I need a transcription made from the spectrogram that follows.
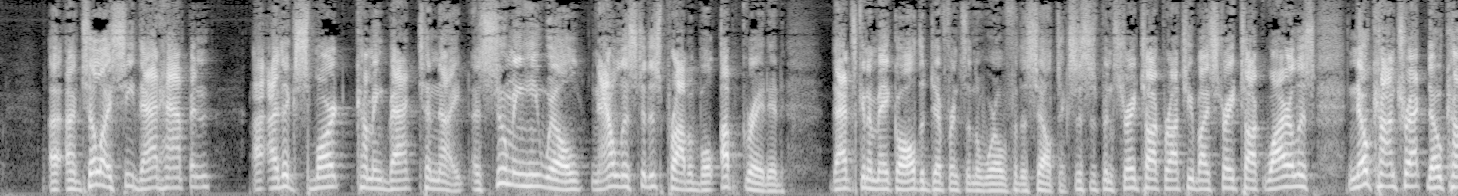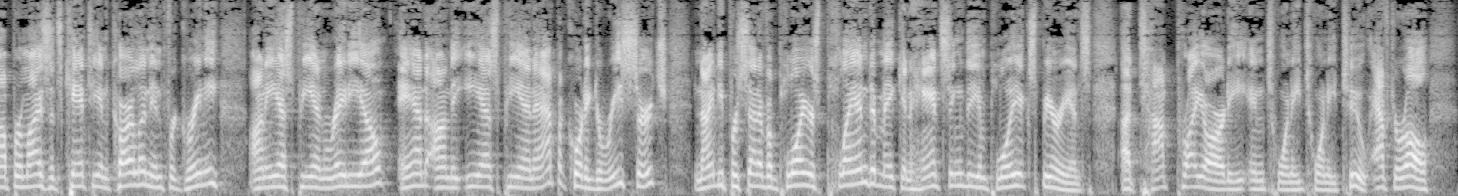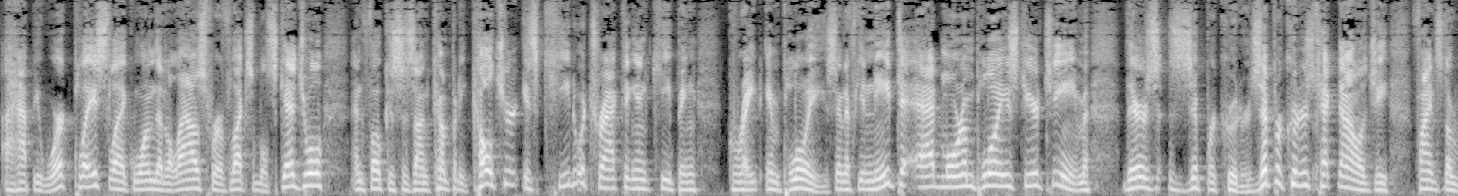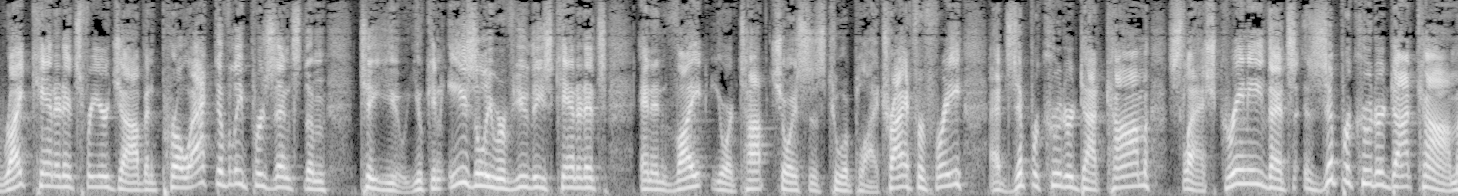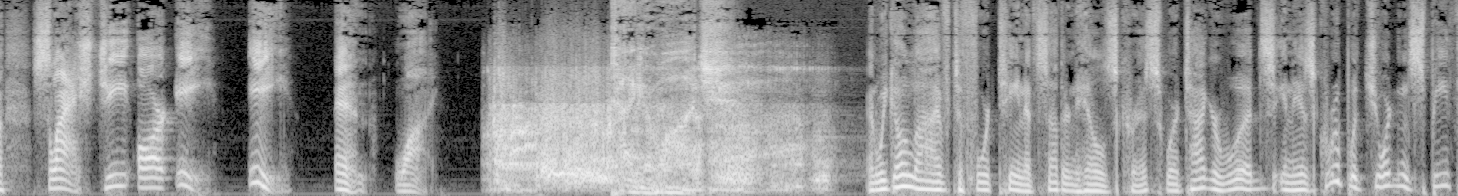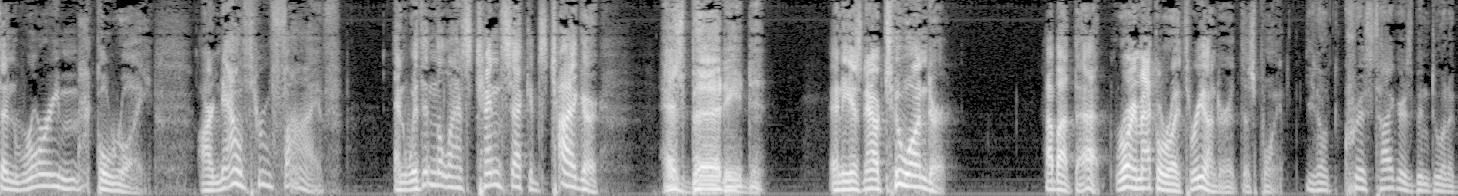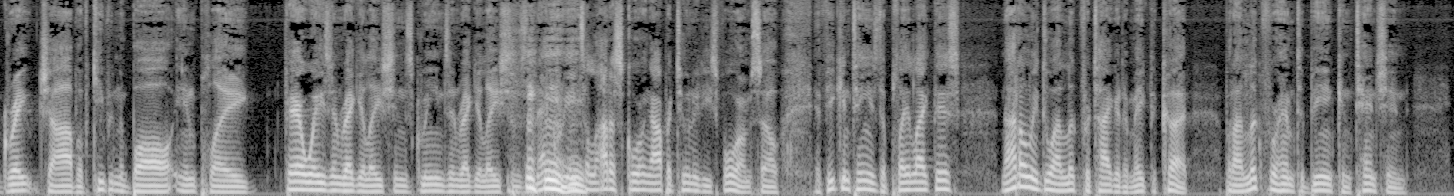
uh, until I see that happen, I-, I think Smart coming back tonight, assuming he will, now listed as probable, upgraded, That's going to make all the difference in the world for the Celtics. This has been Straight Talk brought to you by Straight Talk Wireless. No contract, no compromise. It's Canty and Carlin in for Greeny on ESPN Radio and on the ESPN app. According to research, 90% of employers plan to make enhancing the employee experience a top priority in 2022. After all, a happy workplace like one that allows for a flexible schedule and focuses on company culture is key to attracting and keeping great employees. And if you need to add more employees to your team, there's ZipRecruiter. ZipRecruiter's technology finds the right candidates for your job and proactively presents them to you. You can easily review these candidates and invite your top choices to apply. Try it for free at ziprecruiter.com slash greeny. That's ziprecruiter.com slash G R E E N Y. Tiger Watch. And we go live to 14 at Southern Hills, Chris, where Tiger Woods, in his group with Jordan Spieth and Rory McIlroy, are now through five. And within the last 10 seconds, Tiger has birdied. And he is now two under. How about that? Rory McIlroy three under at this point. You know, Chris Tiger's been doing a great job of keeping the ball in play, fairways and regulations, greens and regulations, and that creates a lot of scoring opportunities for him. So if he continues to play like this, not only do I look for Tiger to make the cut, but I look for him to be in contention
